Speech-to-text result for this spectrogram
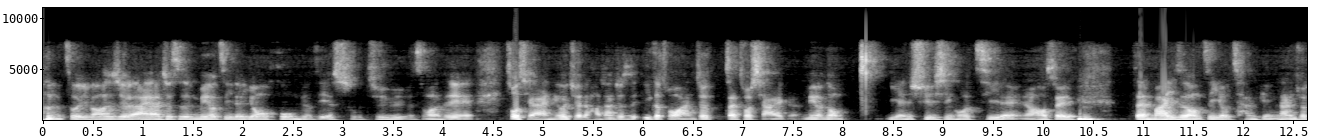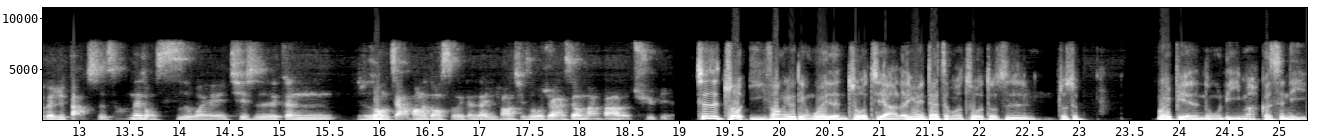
做乙方就觉得，哎呀，就是没有自己的用户，没有自己的数据，什么这些做起来，你会觉得好像就是一个做完就再做下一个，没有那种延续性或积累。然后所以在蚂蚁这种自己有产品，那你就可以去打市场。那种思维其实跟就是这种甲方的这种思维，跟在乙方其实我觉得还是有蛮大的区别。就是做乙方有点为人作嫁的，因为再怎么做都是都是为别人努力嘛。可是你。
